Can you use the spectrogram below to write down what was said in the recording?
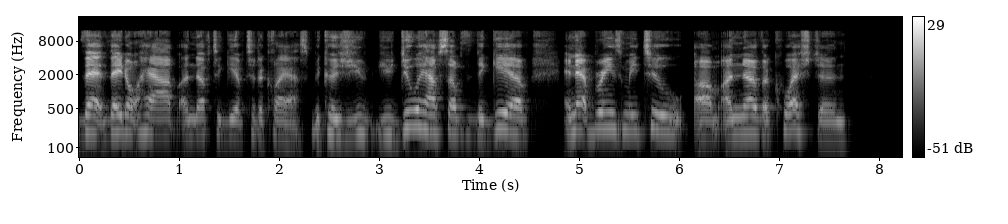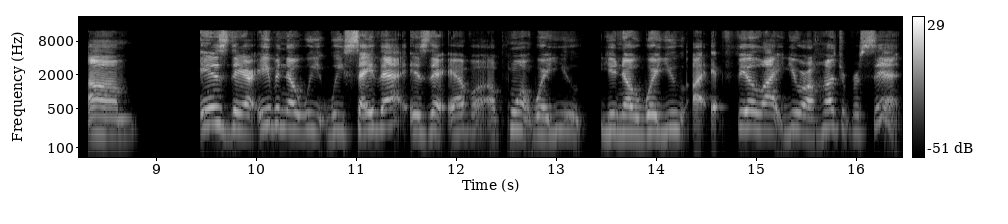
that they don't have enough to give to the class because you you do have something to give. And that brings me to um, another question. Um, is there even though we we say that is there ever a point where you you know where you uh, feel like you're a hundred percent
